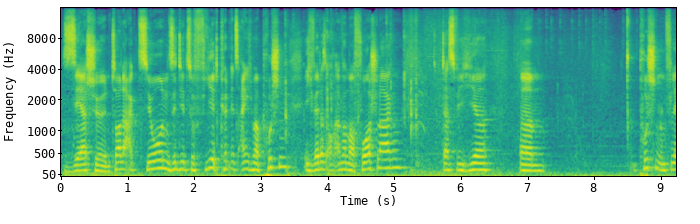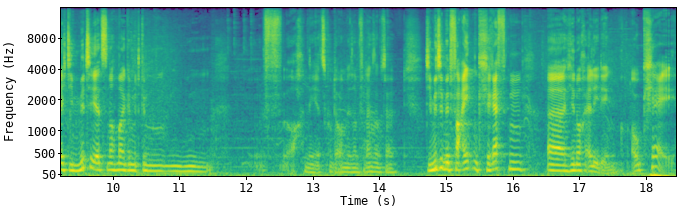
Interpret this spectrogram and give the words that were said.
Sehr schön. Tolle Aktion. Sind hier zu viert. Könnten jetzt eigentlich mal pushen. Ich werde das auch einfach mal vorschlagen, dass wir hier ähm, pushen und vielleicht die Mitte jetzt nochmal mit... Ach nee, jetzt kommt er auch mit seinem Verlangsamkeit. Die Mitte mit vereinten Kräften äh, hier noch erledigen. Okay.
